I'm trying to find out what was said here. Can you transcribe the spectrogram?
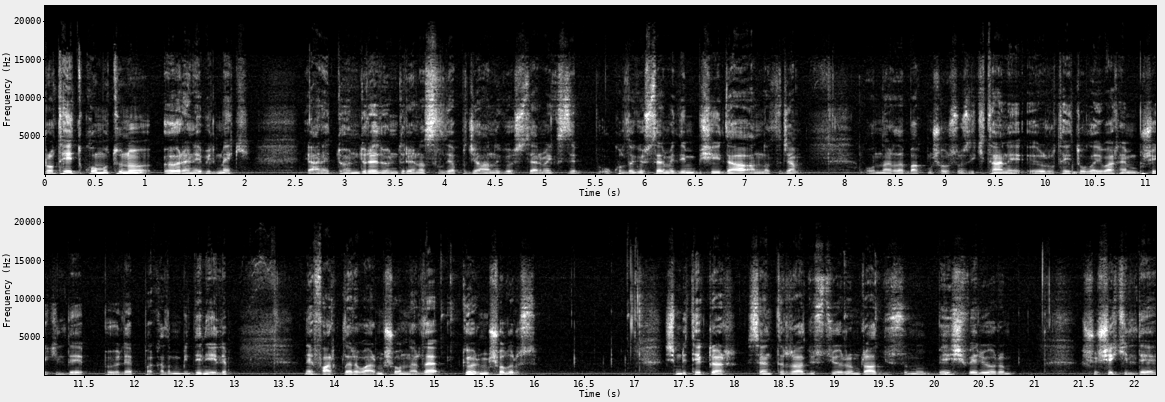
rotate komutunu öğrenebilmek. Yani döndüre döndüre nasıl yapacağını göstermek. Size okulda göstermediğim bir şey daha anlatacağım. Onlara da bakmış olursunuz. İki tane e, rotate olayı var. Hem bu şekilde böyle. Bakalım bir deneyelim. Ne farkları varmış onları da görmüş oluruz. Şimdi tekrar center radius diyorum. Radiusumu 5 veriyorum. Şu şekilde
